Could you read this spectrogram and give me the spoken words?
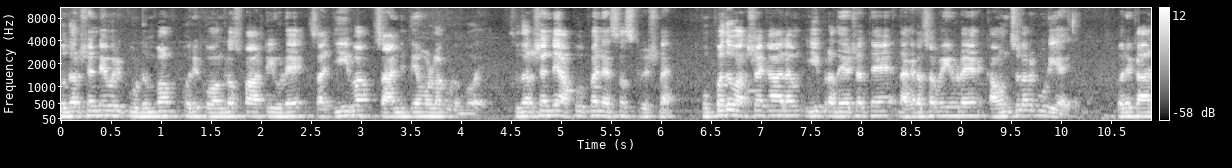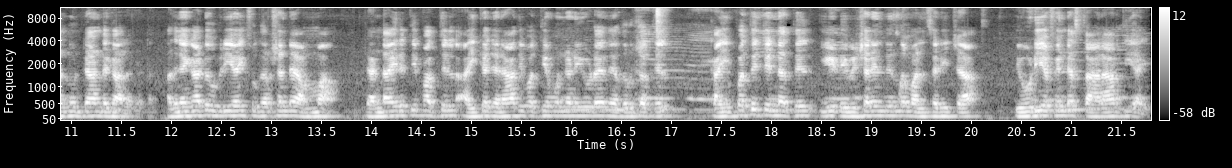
സുദർശന്റെ ഒരു കുടുംബം ഒരു കോൺഗ്രസ് പാർട്ടിയുടെ സജീവ സാന്നിധ്യമുള്ള കുടുംബമായി. സുദർശന്റെ അപ്പൂപ്പൻ എസ് എസ് കൃഷ്ണൻ മുപ്പത് വർഷക്കാലം ഈ പ്രദേശത്തെ നഗരസഭയുടെ കൗൺസിലർ കൂടിയായിരുന്നു. ഒരു കാൽനൂറ്റാണ്ട് കാലഘട്ടം. അതിനെക്കാട്ട് ഉപരിയായി സുദർശന്റെ അമ്മ രണ്ടായിരത്തി പത്തിൽ ഐക്യ ജനാധിപത്യ മുന്നണിയുടെ നേതൃത്വത്തിൽ കൈപ്പത്തി ചിഹ്നത്തിൽ ഈ ഡിവിഷനിൽ നിന്ന് മത്സരിച്ച യു ഡി എഫിന്റെ സ്ഥാനാർത്ഥിയായി.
